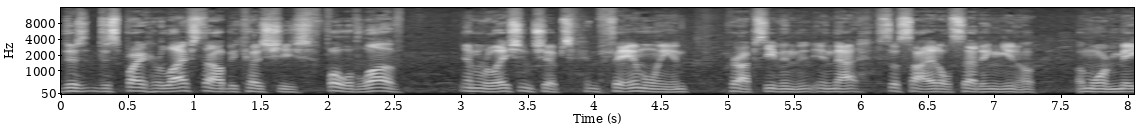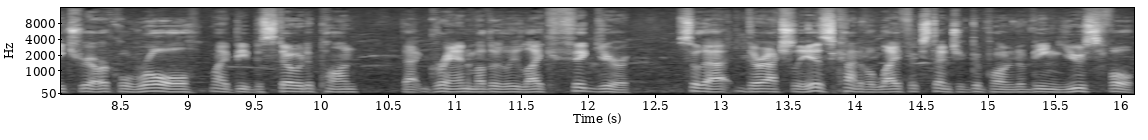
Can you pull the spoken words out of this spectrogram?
dis- despite her lifestyle, because she's full of love and relationships and family, and perhaps even in that societal setting, you know, a more matriarchal role might be bestowed upon that grandmotherly like figure, so that there actually is kind of a life extension component of being useful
